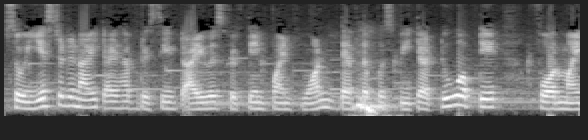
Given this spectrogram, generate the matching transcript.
So yesterday night I have received iOS 15.1 developers beta 2 update for my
